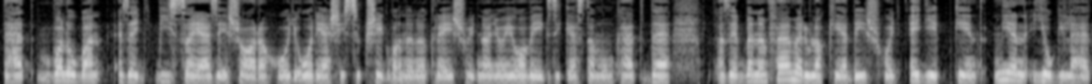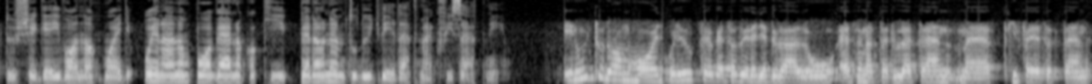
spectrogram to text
tehát valóban ez egy visszajelzés arra, hogy óriási szükség van önökre, és hogy nagyon jól végzik ezt a munkát, de azért bennem felmerül a kérdés, hogy egyébként milyen jogi lehetőségei vannak ma egy olyan állampolgárnak, aki például nem tud ügyvédet megfizetni. Én úgy tudom, hogy, hogy az utcajogász azért egyedülálló ezen a területen, mert kifejezetten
